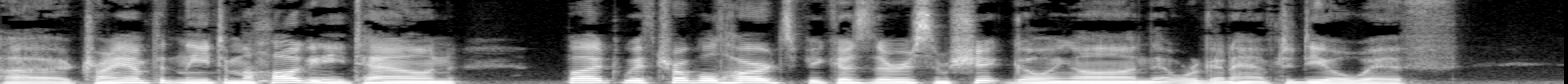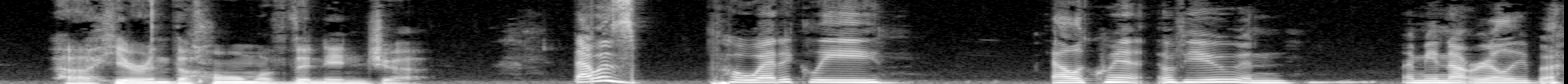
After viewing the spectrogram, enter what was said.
uh, triumphantly to Mahogany Town, but with troubled hearts because there is some shit going on that we're gonna have to deal with uh, here in the home of the ninja. That was poetically eloquent of you, and I mean not really, but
